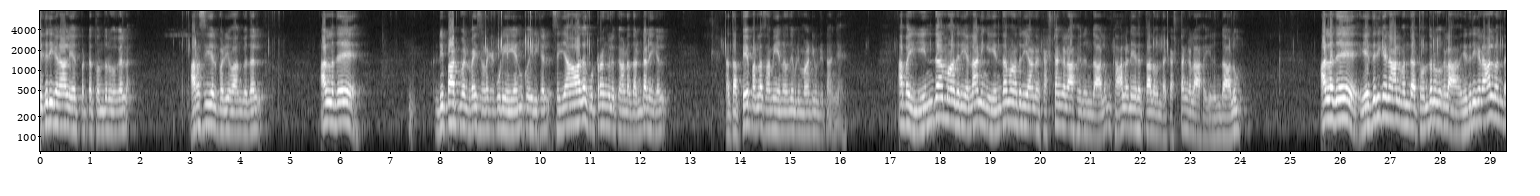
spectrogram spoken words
எதிரிகளால் ஏற்பட்ட தொந்தரவுகள் அரசியல் பழி வாங்குதல் அல்லது டிபார்ட்மெண்ட் வைஸ் நடக்கக்கூடிய என்கொயரிகள் செய்யாத குற்றங்களுக்கான தண்டனைகள். நான் தப்பே பண்ணல சாமி என்னை வந்து இப்படி மாட்டி விட்டுட்டாங்க. அப்போ இந்த மாதிரியெல்லாம் நீங்கள் எந்த மாதிரியான கஷ்டங்களாக இருந்தாலும் கால நேரத்தால் வந்த கஷ்டங்களாக இருந்தாலும் அல்லது எதிரிகளால் வந்த தொந்தரவுகளாக எதிரிகளால் வந்த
